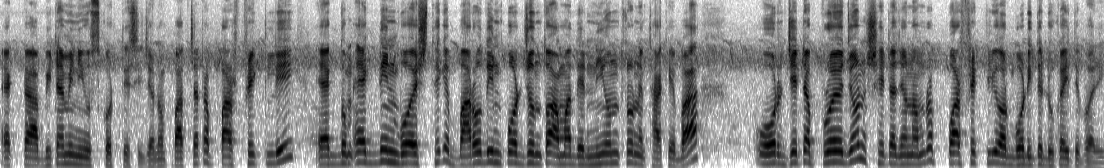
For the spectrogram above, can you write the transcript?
একটা ভিটামিন ইউজ করতেছি যেন বাচ্চাটা পারফেক্টলি একদম একদিন বয়স থেকে বারো দিন পর্যন্ত আমাদের নিয়ন্ত্রণে থাকে বা ওর যেটা প্রয়োজন সেটা যেন আমরা পারফেক্টলি ওর বডিতে ঢুকাইতে পারি।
